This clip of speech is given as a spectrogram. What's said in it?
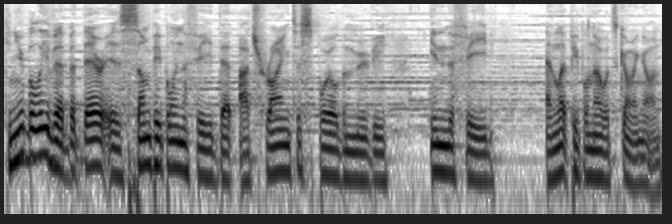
Can you believe it? But there is some people in the feed that are trying to spoil the movie in the feed and let people know what's going on.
